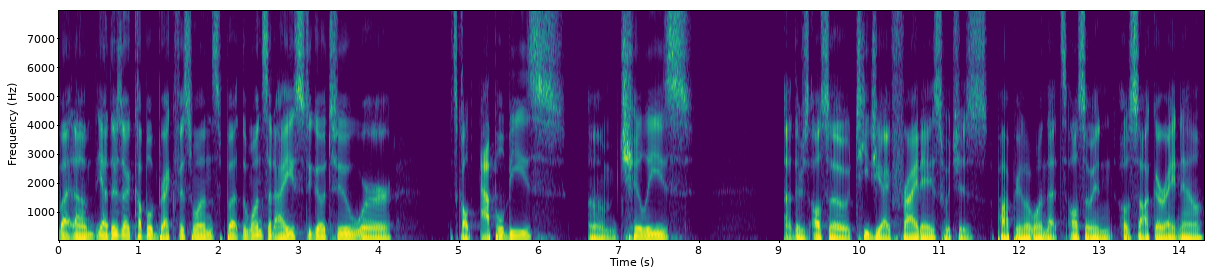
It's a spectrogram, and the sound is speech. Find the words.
But um, yeah, there's a couple breakfast ones. But the ones that I used to go to were it's called Applebee's, um, Chili's. Uh, there's also TGI Fridays, which is a popular one that's also in Osaka right now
